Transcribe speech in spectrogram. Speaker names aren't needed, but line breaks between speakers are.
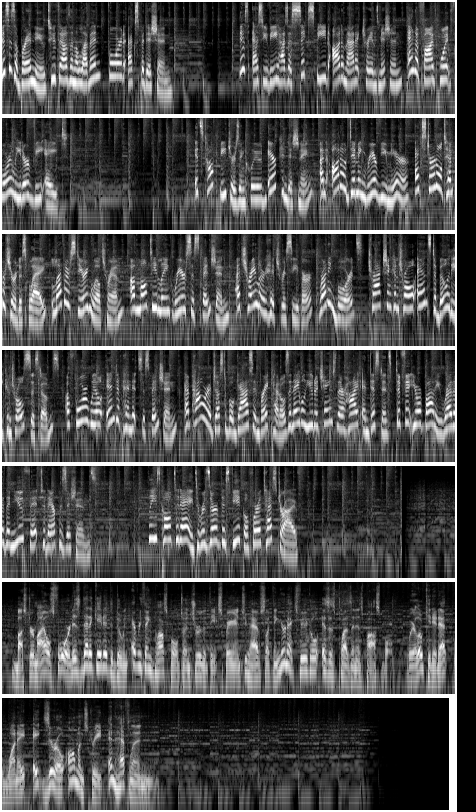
This is a brand new 2011 Ford Expedition. This SUV has a 6-speed automatic transmission and a 5.4-liter V8. Its top features include air conditioning, an auto-dimming rearview mirror, external temperature display, leather steering wheel trim, a multi-link rear suspension, a trailer hitch receiver, running boards, traction control and stability control systems, a four-wheel independent suspension, and power adjustable gas and brake pedals enable you to change their height and distance to fit your body rather than you fit to their positions. Please call today to reserve this vehicle for a test drive.
Buster Miles Ford is dedicated to doing everything possible to ensure that the experience you have selecting your next vehicle is as pleasant as possible. We're located at 1880 Almon Street in Heflin.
